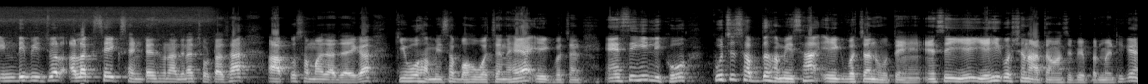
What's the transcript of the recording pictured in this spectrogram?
इंडिविजुअल अलग से एक सेंटेंस बना देना छोटा सा आपको समझ आ जाएगा कि वो हमेशा बहुवचन है या एक वचन। ऐसे ही लिखो कुछ शब्द हमेशा एक वचन होते हैं। ऐसे ये यही क्वेश्चन आता है वहाँ से पेपर में ठीक है?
